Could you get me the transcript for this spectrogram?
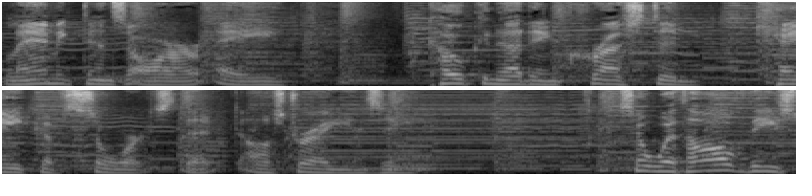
Lamingtons are a coconut encrusted cake of sorts that Australians eat. So, with all these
